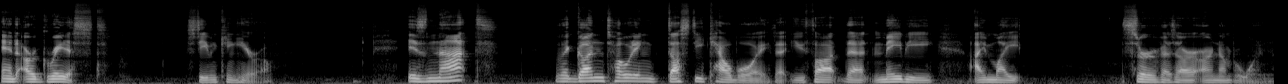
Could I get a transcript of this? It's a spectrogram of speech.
and our greatest Stephen King hero is not the gun toting dusty cowboy that you thought that maybe I might serve as our, our number one.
